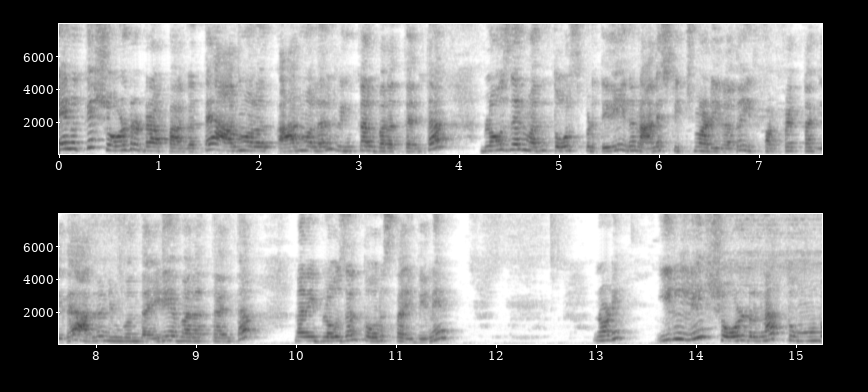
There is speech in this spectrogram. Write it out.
ಏನಕ್ಕೆ? ಶೋಲ್ಡರ್ ಡ್ರಾಪ್ ಆಗುತ್ತೆ. ಆರ್ಮೋಲ್ ಆರ್ಮೋಲಲ್ಲಿ ರಿಂಕಲ್ ಬರುತ್ತೆ ಅಂತ ಬ್ಲೌಸಲ್ಲಿ ಮೊದಲು ತೋರಿಸ್ಬಿಡ್ತೀನಿ ಇದು ನಾನೇ ಸ್ಟಿಚ್ ಮಾಡಿರೋದು. ಇದು ಪರ್ಫೆಕ್ಟ್ ಆಗಿದೆ. ಆದರೆ ನಿಮ್ಗೊಂದು ಐಡಿಯಾ ಬರುತ್ತೆ ಅಂತ ನಾನು ಈ ಬ್ಲೌಸಲ್ಲಿ ತೋರಿಸ್ತಾ ಇದ್ದೀನಿ. ನೋಡಿ, ಇಲ್ಲಿ ಶೋಲ್ಡ್ರನ್ನ ತುಂಬ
